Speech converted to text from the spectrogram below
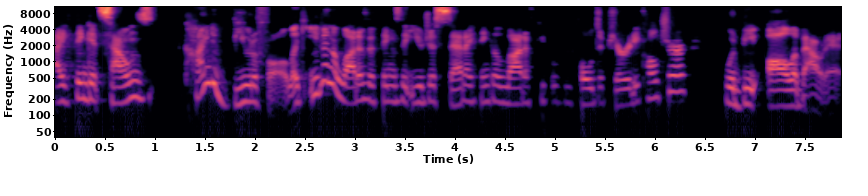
I think it sounds kind of beautiful. Like even a lot of the things that you just said, I think a lot of people who hold to purity culture would be all about it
